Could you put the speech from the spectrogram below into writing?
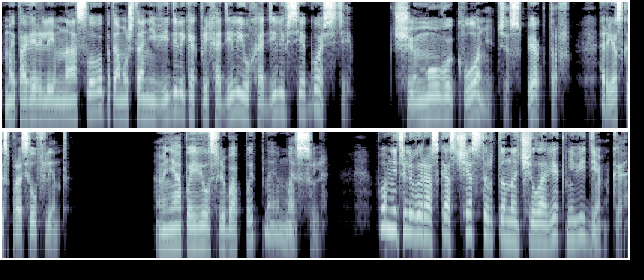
Мы поверили им на слово, потому что они видели, как приходили и уходили все гости. «Чему вы клоните, Спектр?» — резко спросил Флинт. У меня появилась любопытная мысль. Помните ли вы рассказ Честертона «Человек-невидимка»?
